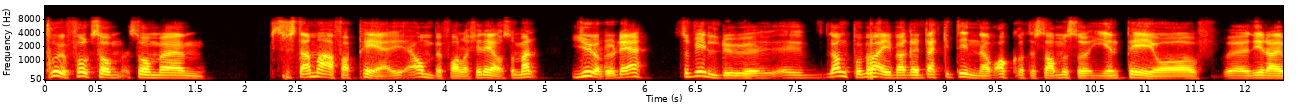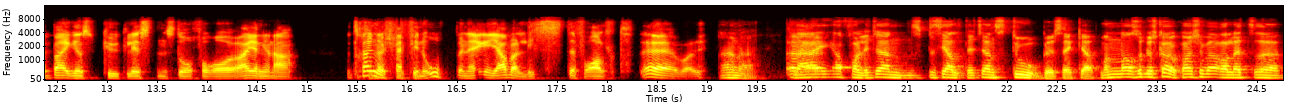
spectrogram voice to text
tror folk som, som, eh, som stemmer Frp, anbefaler ikke det, også, men gjør du det, så vil du eh, langt på vei være dekket inn av akkurat det samme som INP og eh, de der Bergenskuklisten står for, og gjengen her. Trenger ikke finne opp en egen jævla liste for alt. Det er bare... Nei, nei. Nei, iallfall ikke en spesielt ikke en storby, sikkert. Men altså, du skal jo kanskje være litt uh,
